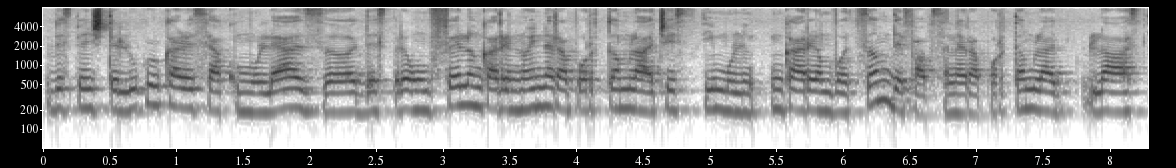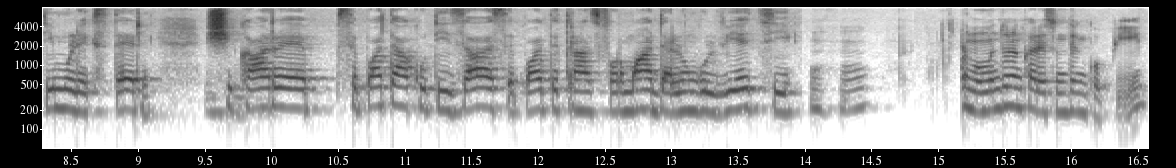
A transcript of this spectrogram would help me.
despre niște lucruri care se acumulează, despre un fel în care noi ne raportăm la acest stimul, în care învățăm, de fapt, să ne raportăm la, la stimul extern mm-hmm. și care se poate acutiza, se poate transforma de-a lungul vieții. Mm-hmm. În momentul în care suntem copii,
